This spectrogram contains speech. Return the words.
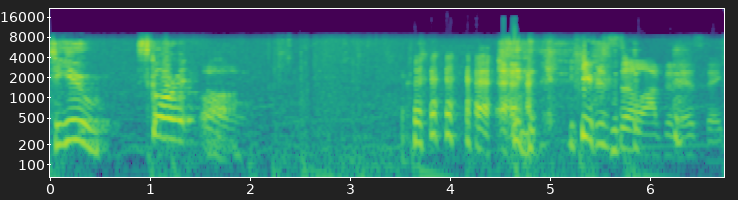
To you, score it. Oh. You're so optimistic.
